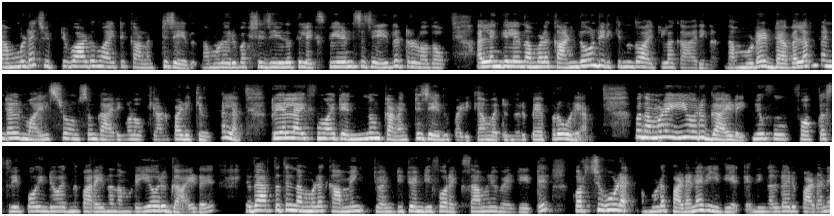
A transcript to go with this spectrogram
നമ്മുടെ ചുറ്റുപാടുമായിട്ട് കണക്ട് ചെയ്ത് നമ്മൾ ഒരു പക്ഷെ ജീവിതത്തിൽ എക്സ്പീരിയൻസ് ചെയ്തിട്ടുള്ളതോ അല്ലെങ്കിൽ നമ്മൾ കണ്ടുകൊണ്ടിരിക്കുന്നതോ ആയിട്ടുള്ള കാര്യങ്ങൾ നമ്മുടെ ഡെവലപ്മെന്റൽ മൈൽ സ്റ്റോൺസും കാര്യങ്ങളും ഒക്കെയാണ് പഠിക്കുന്നത് അല്ലെ? റിയൽ ലൈഫുമായിട്ട് എന്നും കണക്ട് ചെയ്ത് പഠിക്കാൻ പറ്റുന്ന ഒരു പേപ്പർ കൂടിയാണ്. അപ്പൊ നമ്മുടെ ഈ ഒരു guide new focus three point എന്ന് പറയുന്ന നമ്മുടെ ഈ ഒരു ഗൈഡ് യഥാർത്ഥത്തിൽ നമ്മുടെ കമ്മിങ് ട്വന്റി ട്വന്റി ഫോർ എക്സാമിന് വേണ്ടിയിട്ട് കുറച്ചുകൂടെ നമ്മുടെ പഠന രീതിയൊക്കെ നിങ്ങളുടെ ഒരു പഠന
